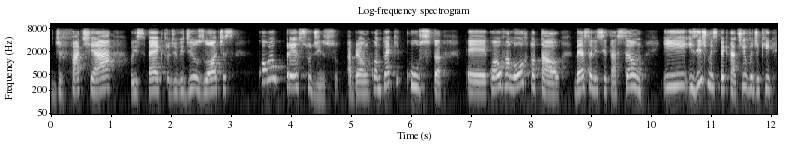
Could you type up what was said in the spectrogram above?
de fatiar o espectro, dividir os lotes, qual é o preço disso, Abraão? Quanto é que custa é, qual é o valor total dessa licitação e existe uma expectativa de que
